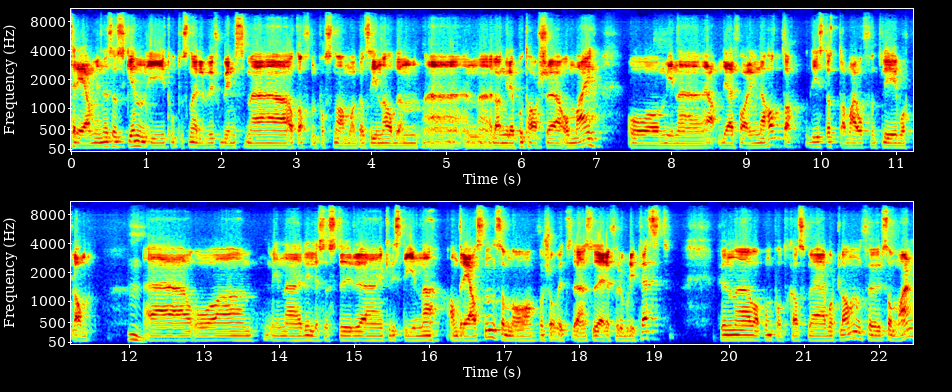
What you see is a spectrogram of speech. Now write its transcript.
tre av mine søsken i 2011 i forbindelse med at Aftenposten og A-magasinet hadde en, eh, en, lang reportasje om meg og mine, ja, de erfaringene jeg har hatt. Da. De støtta meg offentlig i Vårt Land. Mm. Eh, og min lillesøster eh, Kristine Andreassen, som nå for så vidt eh, studerer for å bli prest, hun var på en podkast med Vårt Land før sommeren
